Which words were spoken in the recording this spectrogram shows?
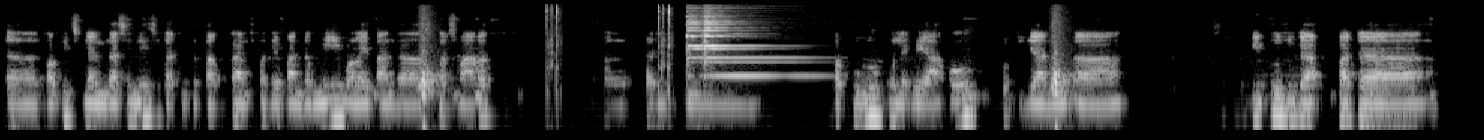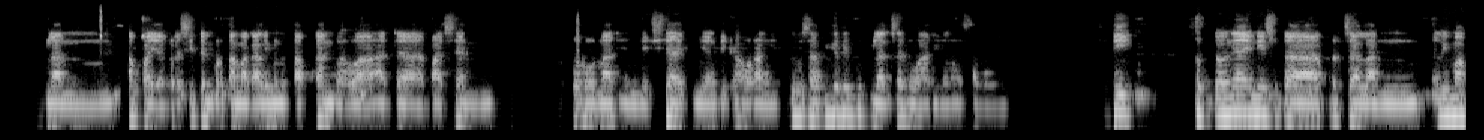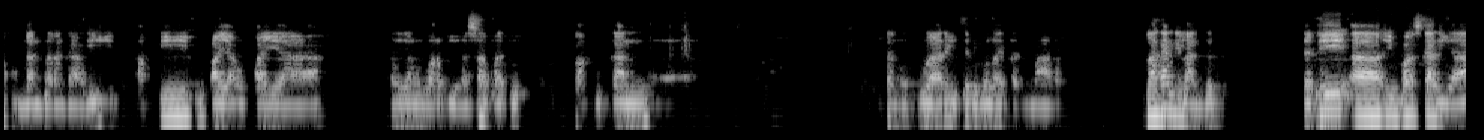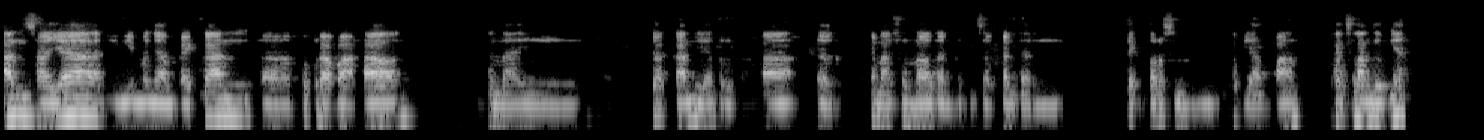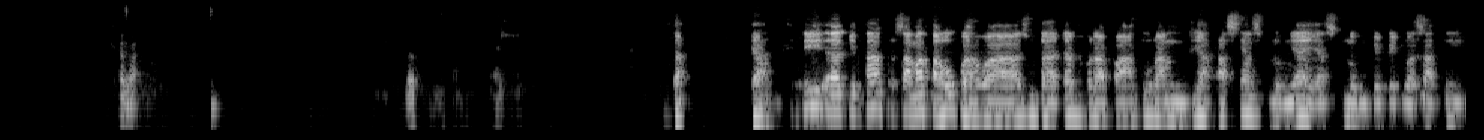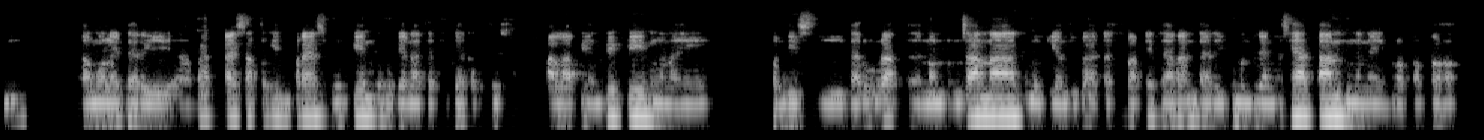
uh, COVID-19 ini sudah ditetapkan sebagai pandemi mulai tanggal 11 Maret uh, 2020 oleh WHO, kemudian uh, itu juga pada bulan apa ya Presiden pertama kali menetapkan bahwa ada pasien corona di Indonesia itu yang tiga orang itu saya pikir itu bulan Januari kalau salah. Jadi sebetulnya ini sudah berjalan lima bulan barangkali, tapi upaya-upaya yang luar biasa baru dilakukan dan eh, Februari jadi mulai dari Maret. Silahkan dilanjut. Jadi uh, Ibu sekalian, saya ingin menyampaikan uh, beberapa hal mengenai kebijakan ya, terutama uh, kebijakan nasional dan kebijakan dari sektor sendiri seperti apa. Slide selanjutnya. Ya, Pak. Ya, jadi uh, kita bersama tahu bahwa sudah ada beberapa aturan di atasnya sebelumnya ya, sebelum PP 21 ini. Uh, mulai dari uh, Perpres atau Impres mungkin, kemudian ada juga keputusan kepala BNPB mengenai kondisi darurat uh, non bencana, kemudian juga ada surat edaran dari Kementerian Kesehatan mengenai protokol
